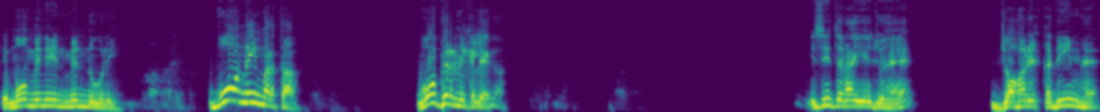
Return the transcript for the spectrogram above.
کہ مومنین من نوری۔ وہ نہیں مرتا، وہ پھر نکلے گا۔ اسی طرح یہ جو ہے، جوہر قدیم ہے۔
